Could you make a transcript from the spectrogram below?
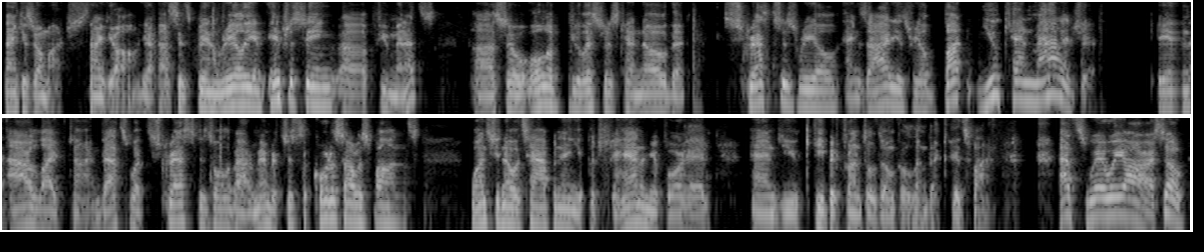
Thank you so much. Thank you all. Yes, it's been really an interesting uh, few minutes. Uh, so all of you listeners can know that stress is real, anxiety is real, but you can manage it in our lifetime. That's what stress is all about. Remember, it's just a cortisol response. Once you know what's happening, you put your hand on your forehead and you keep it frontal, don't go limbic. It's fine. That's where we are. So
